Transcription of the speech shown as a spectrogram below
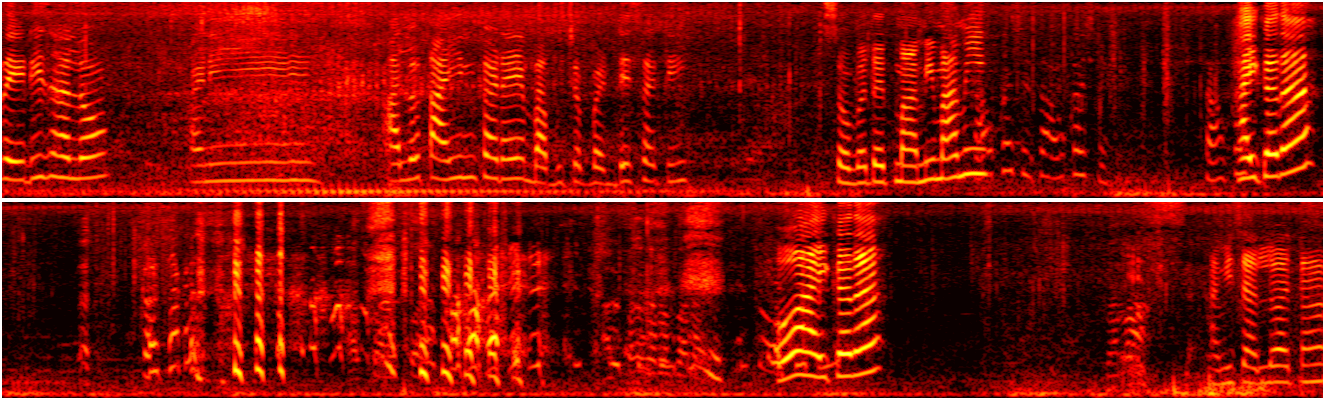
रेडी झालो आणि आलो ताईंकडे बाबूच्या बर्थडेसाठी सोबत आहेत मामी. मामी! हाय करा? हो हाय करा. आम्ही चाललो आता.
